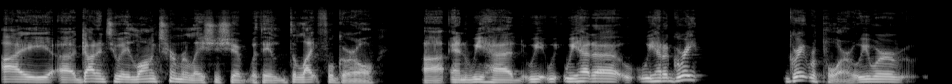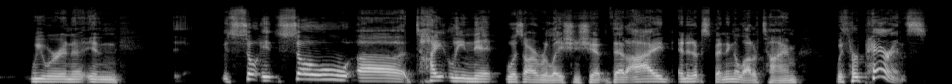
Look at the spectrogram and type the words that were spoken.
I uh, got into a long term relationship with a delightful girl, uh, and we had we, we we had a we had a great great rapport. We were we were in a in so it's so uh, tightly knit was our relationship that I ended up spending a lot of time with her parents,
